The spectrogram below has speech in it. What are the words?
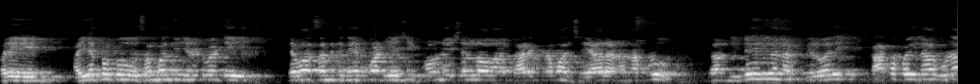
మరి అయ్యప్పకు సంబంధించినటువంటి సేవా సమితిని ఏర్పాటు చేసి ఫౌండేషన్లో మనం కార్యక్రమాలు చేయాలని అన్నప్పుడు దాని డీటెయిల్ నాకు తెలియదు కాకపోయినా కూడా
